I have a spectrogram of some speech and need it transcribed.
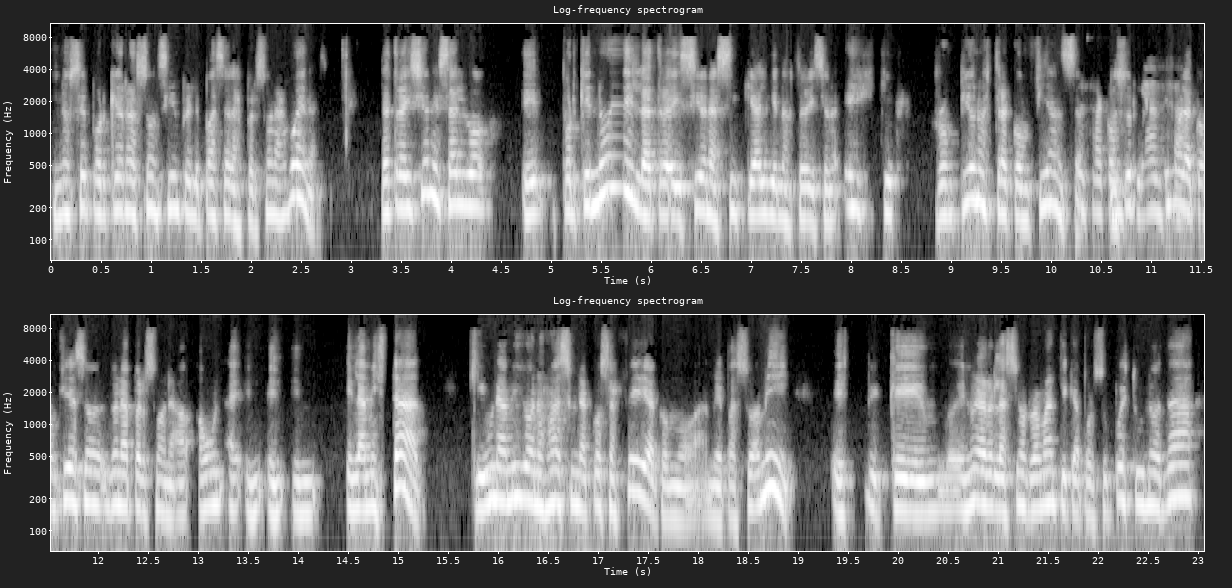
Y no sé por qué razón siempre le pasa a las personas buenas. La traición es algo, eh, porque no es la traición así que alguien nos traiciona, es que rompió nuestra confianza. Nuestra confianza. la confianza de una persona, aún en, la amistad, que un amigo nos hace una cosa fea, como me pasó a mí, este, que en una relación romántica, por supuesto, uno da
